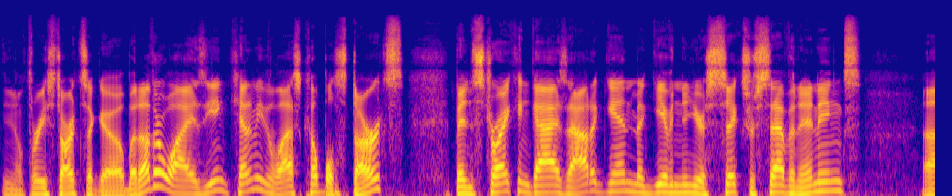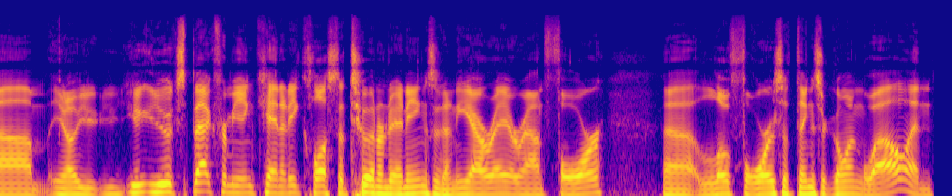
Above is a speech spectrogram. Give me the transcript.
you know, three starts ago. But otherwise, Ian Kennedy, the last couple starts, been striking guys out again, been giving you your six or seven innings. Um, you know, you, you, you expect from Ian Kennedy close to 200 innings and an ERA around four. Uh, low fours if things are going well. And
